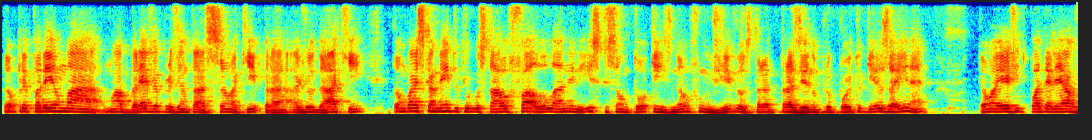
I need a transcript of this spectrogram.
Então, preparei uma, uma breve apresentação aqui para ajudar aqui. Então, basicamente, o que o Gustavo falou lá no início, que são tokens não fungíveis, tra trazendo para o português aí, né? Então, aí a gente pode aliar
